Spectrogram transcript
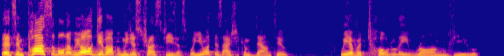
that it's impossible that we all give up and we just trust Jesus. Well, you know what this actually comes down to? We have a totally wrong view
